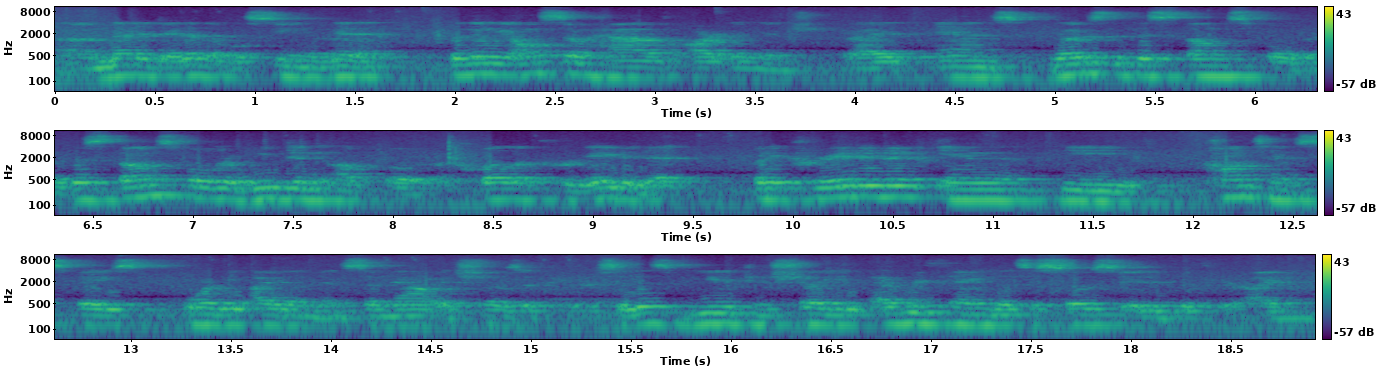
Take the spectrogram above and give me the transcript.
uh, metadata that we'll see in a minute. But then we also have our image, right? And notice that this thumbs folder, this thumbs folder we didn't upload. Equella created it, but it created it in the content space for the item, and so now it shows up here. So this view can show you everything that's associated with your item.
